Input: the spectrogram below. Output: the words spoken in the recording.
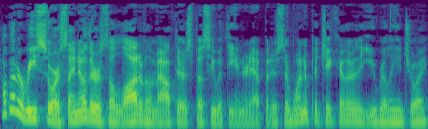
How about a resource? I know there's a lot of them out there, especially with the internet, but is there one in particular that you really enjoy?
